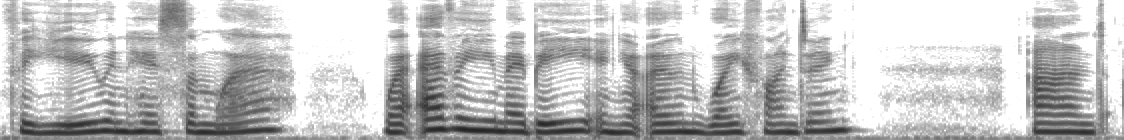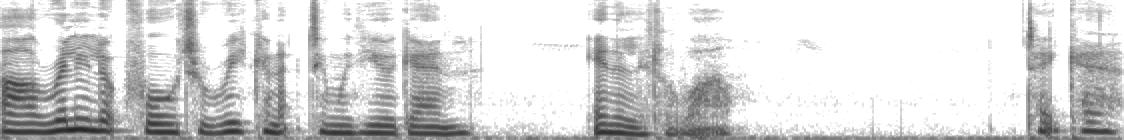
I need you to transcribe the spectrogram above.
for you in here somewhere, wherever you may be in your own wayfinding and I'll really look forward to reconnecting with you again in a little while. Take care.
